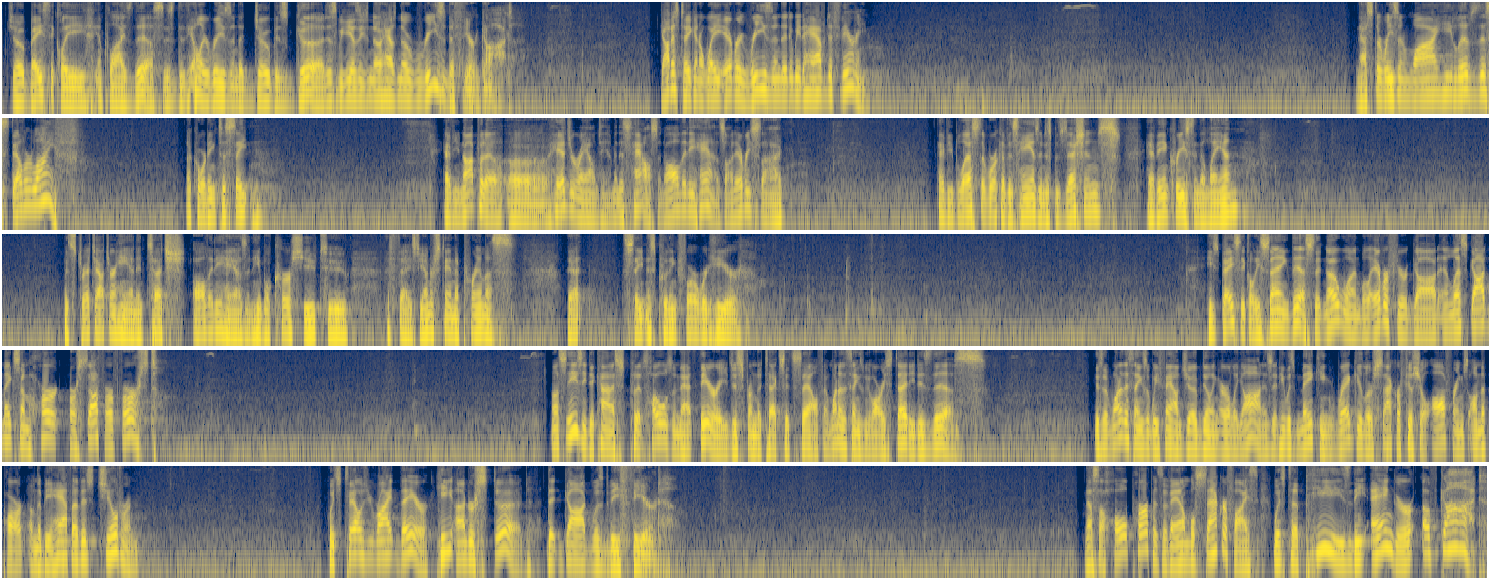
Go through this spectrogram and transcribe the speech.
Job basically implies this is the only reason that Job is good is because he has no reason to fear God. God has taken away every reason that we'd have to fear him. that's the reason why he lives this stellar life, according to Satan. Have you not put a, a hedge around him and his house and all that he has on every side? Have you blessed the work of his hands and his possessions have increased in the land? But stretch out your hand and touch all that he has, and he will curse you to the face. Do you understand the premise that Satan is putting forward here? He's basically saying this that no one will ever fear God unless God makes them hurt or suffer first. Well, it's easy to kind of put holes in that theory just from the text itself. And one of the things we've already studied is this is that one of the things that we found Job doing early on is that he was making regular sacrificial offerings on the part on the behalf of his children. Which tells you right there, he understood that God was to be feared. That's the whole purpose of animal sacrifice was to appease the anger of God.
